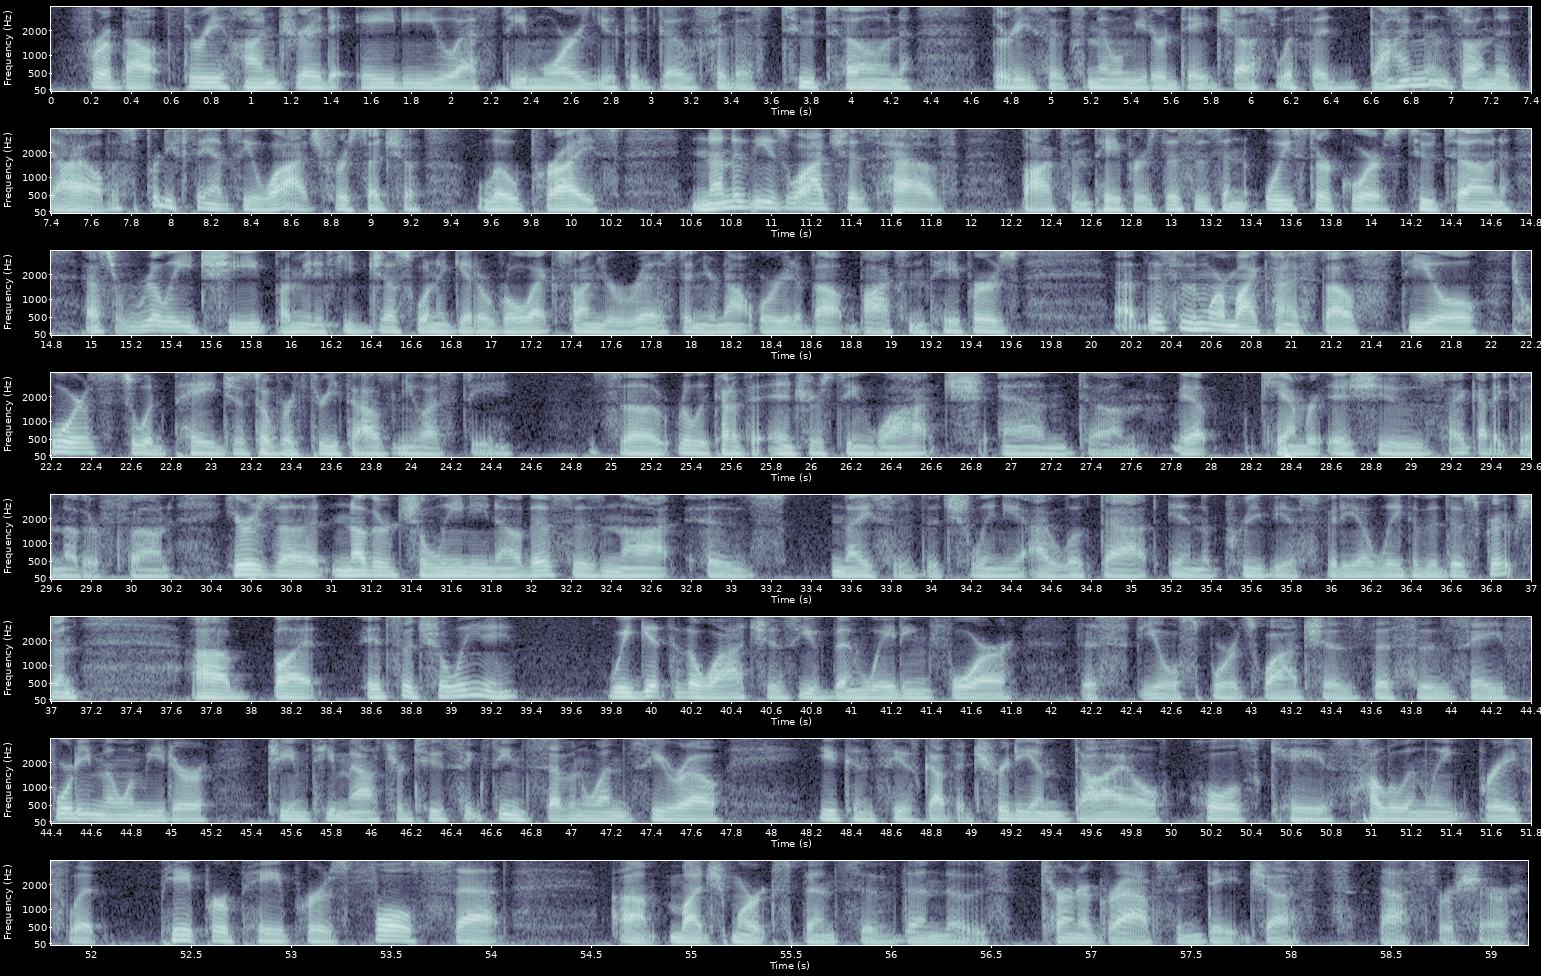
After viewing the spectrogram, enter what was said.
For about 380 USD more, you could go for this two-tone 36 millimeter Datejust with the diamonds on the dial. That's a pretty fancy watch for such a low price. None of these watches have box and papers. This is an Oyster Quartz two-tone. That's really cheap. I mean, if you just want to get a Rolex on your wrist and you're not worried about box and papers, uh, this is more my kind of style steel. Tourists would pay just over 3,000 USD. It's a really kind of an interesting watch. And um, yep, camera issues. I got to get another phone. Here's another Cellini. Now, this is not as nice as the Cellini I looked at in the previous video. Link in the description. Uh, but it's a Cellini. We get to the watches you've been waiting for, the steel sports watches. This is a 40 millimeter GMT Master 2 16710. You can see it's got the tritium dial, holes case, hollow link bracelet, paper papers, full set uh, much more expensive than those turnographs and date Datejusts, that's for sure.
